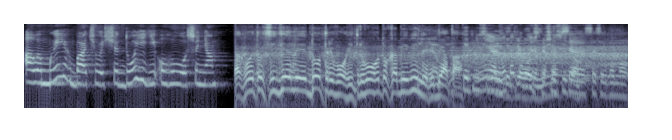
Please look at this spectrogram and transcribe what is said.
Але ми їх бачили ще до її оголошення. Так вы тут сидели до тревоги. Тревогу только объявили, ребята. Не, мы только вышли со все с этих домов.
